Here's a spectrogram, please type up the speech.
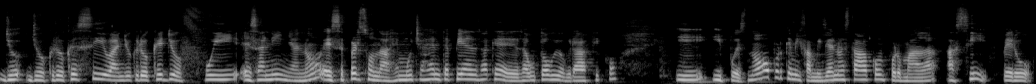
Yo, yo creo que sí, Iván, yo creo que yo fui esa niña, ¿no? Ese personaje, mucha gente piensa que es autobiográfico y, y, pues no, porque mi familia no estaba conformada así, pero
